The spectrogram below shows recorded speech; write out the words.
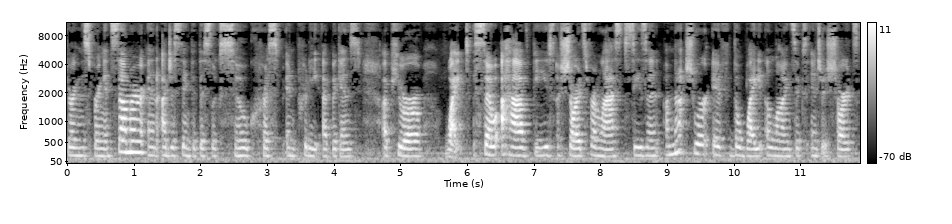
during the spring and summer, and I just think that this looks so crisp and pretty up against a pure white. So I have these shorts from last season. I'm not sure if the white Align six inches shorts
